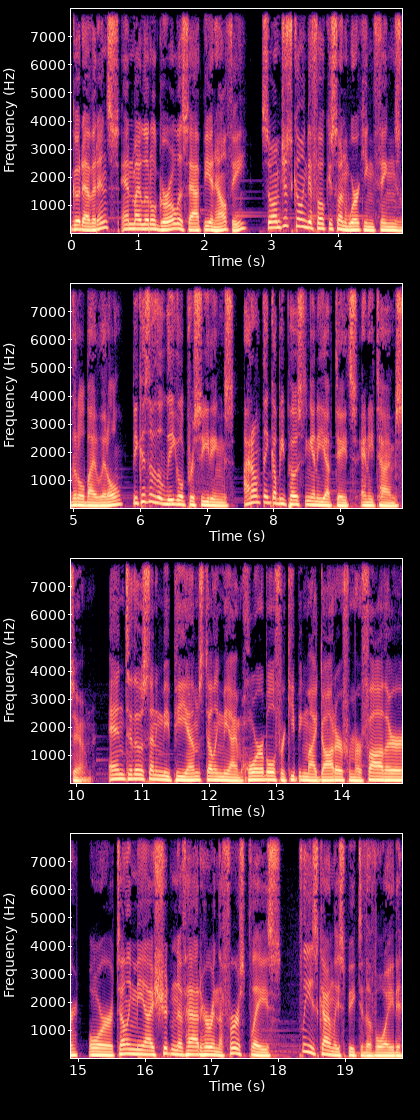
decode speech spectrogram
good evidence, and my little girl is happy and healthy. So I'm just going to focus on working things little by little. Because of the legal proceedings, I don't think I'll be posting any updates anytime soon. And to those sending me PMs telling me I'm horrible for keeping my daughter from her father, or telling me I shouldn't have had her in the first place, please kindly speak to the void.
